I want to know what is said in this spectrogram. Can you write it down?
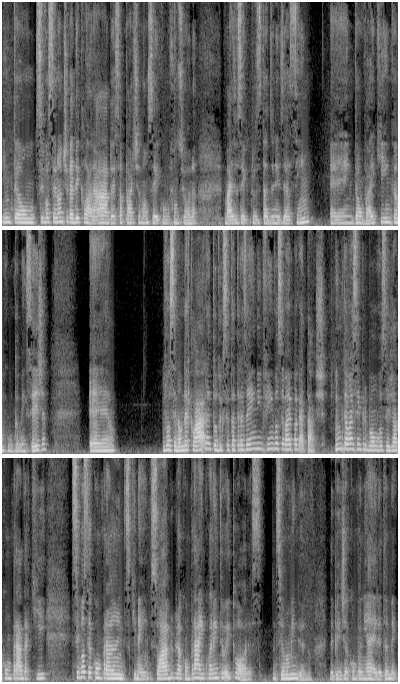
Então, se você não tiver declarado, essa parte eu não sei como funciona, mas eu sei que para os Estados Unidos é assim. É, então, vai que em Cancún também seja. É, você não declara tudo que você está trazendo, enfim, você vai pagar taxa. Então, é sempre bom você já comprar daqui. Se você comprar antes, que nem só abre para comprar em 48 horas, se eu não me engano. Depende da companhia aérea também.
